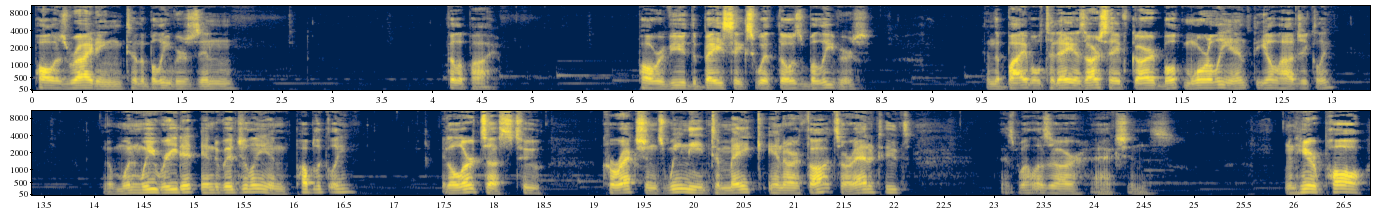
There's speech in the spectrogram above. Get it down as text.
Paul is writing to the believers in Philippi. Paul reviewed the basics with those believers. And the Bible today is our safeguard, both morally and theologically. And when we read it individually and publicly, it alerts us to corrections we need to make in our thoughts, our attitudes, as well as our actions. And here Paul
